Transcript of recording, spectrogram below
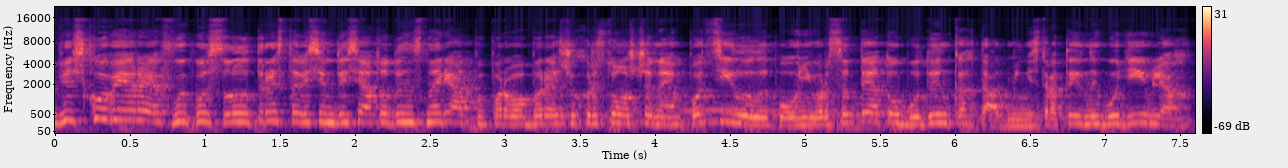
Військові РФ випустили 381 снаряд по правобережжю Херсонщини, поцілили по університету, будинках та адміністративних будівлях.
